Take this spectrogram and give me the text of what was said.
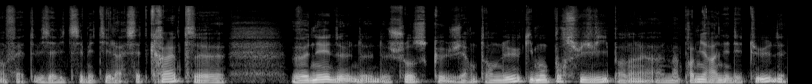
en fait vis à vis de ces métiers là cette crainte euh, venait de, choses que j'ai entendues qui m'ont poursuivi pendant ma première année d'études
